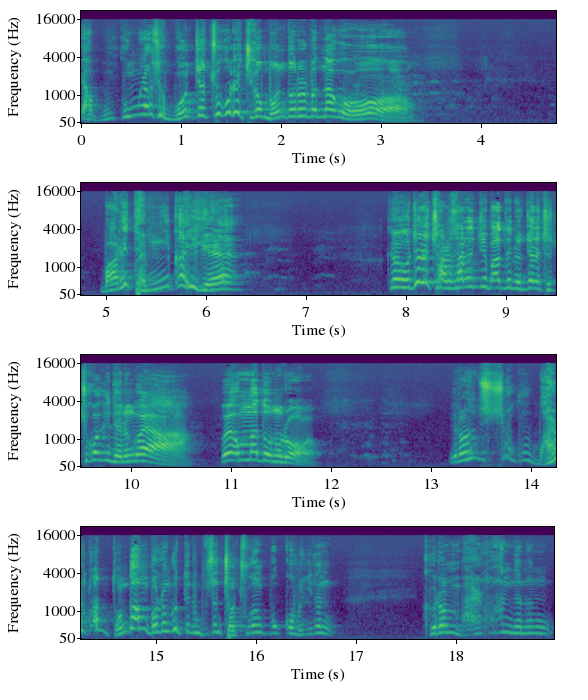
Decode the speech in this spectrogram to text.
야, 국민학교 뭔 저축을 해? 지금 뭔 돈을 번다고. 말이 됩니까, 이게? 그 어제는 잘 사는 집 아들이 언제나 저축하게 되는 거야. 왜 엄마 돈으로? 이런 그 말도 안 돈도 안 버는 것들이 무슨 저축왕 뽑고 뭐 이런 그런 말도 안 되는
